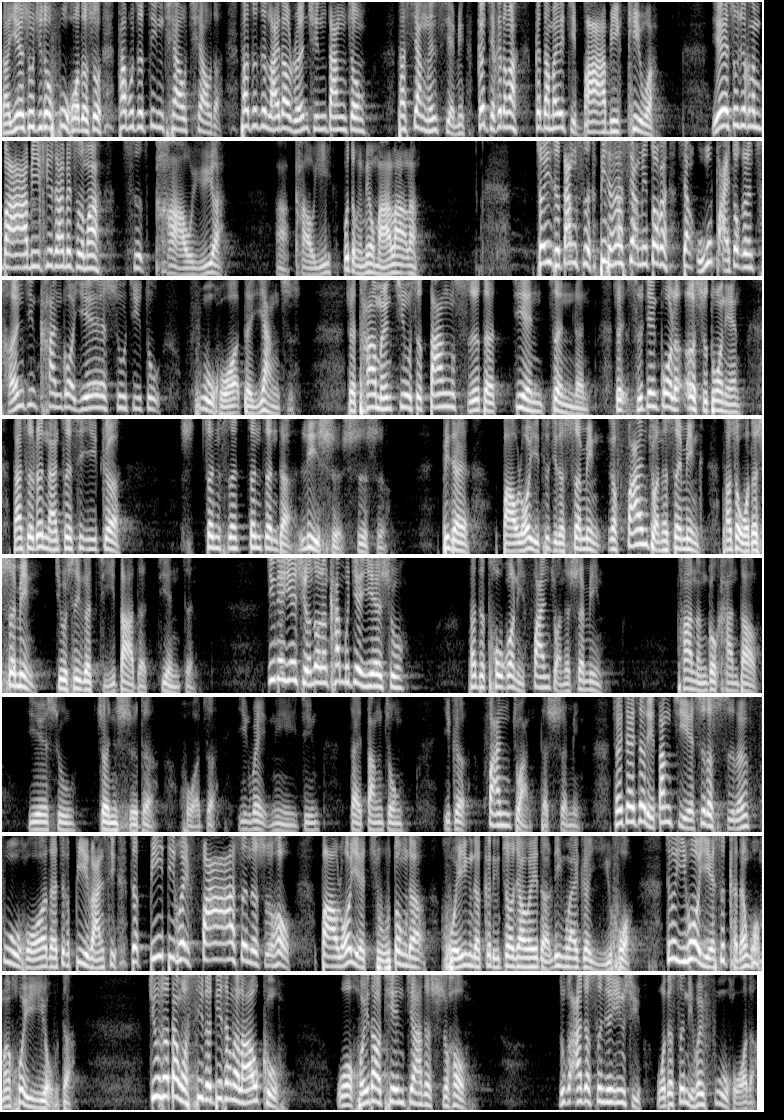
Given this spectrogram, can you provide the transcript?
那耶稣基督复活的时候，他不是静悄悄的，他这是来到人群当中，他向人显明，跟且跟他们跟他们一起 barbecue 啊，耶稣就跟他们 barbecue 在那边吃什么？吃烤鱼啊，啊，烤鱼，不懂有没有麻辣了？所以，这当时，并且他下面多个，像五百多个人曾经看过耶稣基督复活的样子，所以他们就是当时的见证人。所以，时间过了二十多年。但是仍然，这是一个真实、真正的历史事实，并且保罗以自己的生命，一个翻转的生命，他说：“我的生命就是一个极大的见证。”今天也许很多人看不见耶稣，但是透过你翻转的生命，他能够看到耶稣真实的活着，因为你已经在当中一个翻转的生命。所以在这里，当解释了死人复活的这个必然性，这必定会发生的时候，保罗也主动的回应了格林多教会的另外一个疑惑。这个疑惑也是可能我们会有的，就是说，当我吸了地上的劳苦，我回到天家的时候，如果按照圣经允许，我的身体会复活的。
